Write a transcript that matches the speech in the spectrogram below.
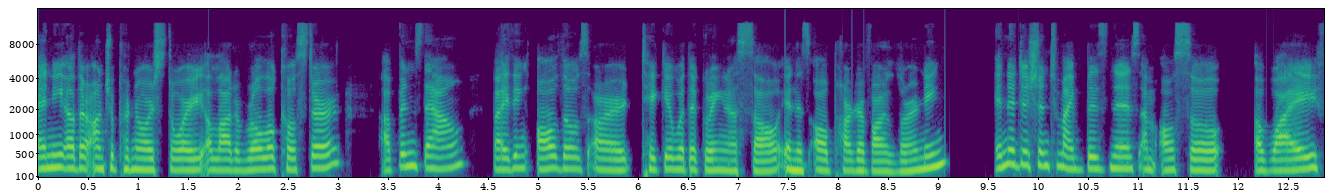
any other entrepreneur story, a lot of roller coaster, up and down. But I think all those are take it with a grain of salt and it's all part of our learning. In addition to my business, I'm also a wife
